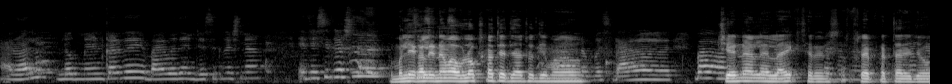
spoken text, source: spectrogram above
હાલો હાલો કરી દઈએ બાય બધાને જય શ્રી કૃષ્ણ એ જય શ્રી કૃષ્ણ મળીએ કાલે નવા બ્લોગ સાથે ત્યાં સુધીમાં બાય બાય ચેનલને લાઈક શેર અને સબસ્ક્રાઈબ કરતા રહેજો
